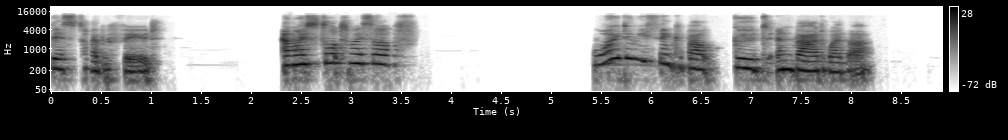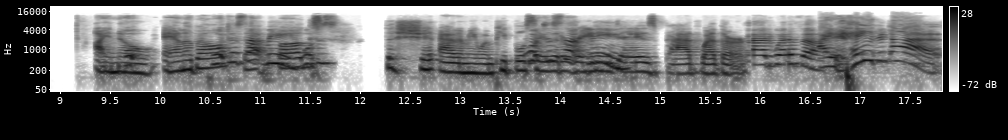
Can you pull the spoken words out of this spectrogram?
this type of food. And I thought to myself, why do we think about good and bad weather? I know, Annabelle. what does that, mean? What does the shit out of me when people say does that a rainy mean? day is bad weather. bad weather? I hate that.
